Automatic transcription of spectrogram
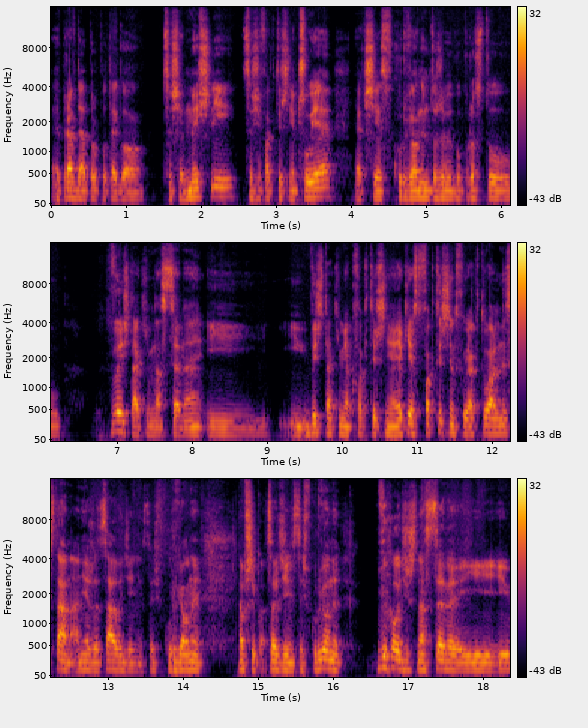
e, prawdę a propos tego, co się myśli, co się faktycznie czuje, jak się jest wkurwionym, to żeby po prostu wyjść takim na scenę i, i być takim jak faktycznie, jak jest faktycznie twój aktualny stan, a nie, że cały dzień jesteś wkurwiony, na przykład cały dzień jesteś wkurwiony, wychodzisz na scenę i, i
